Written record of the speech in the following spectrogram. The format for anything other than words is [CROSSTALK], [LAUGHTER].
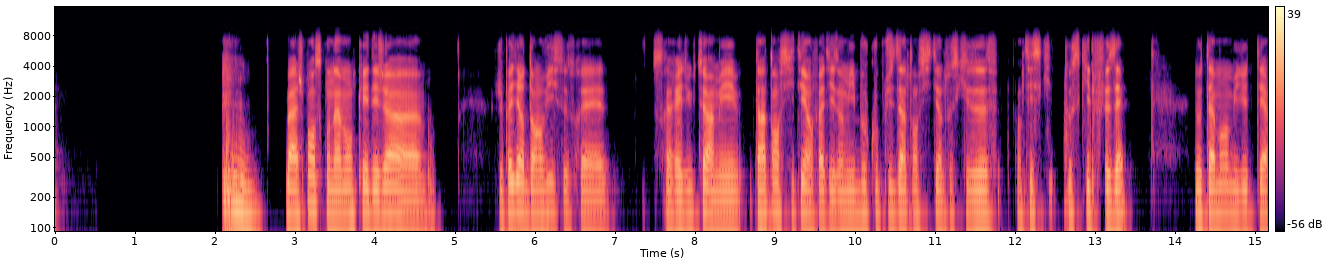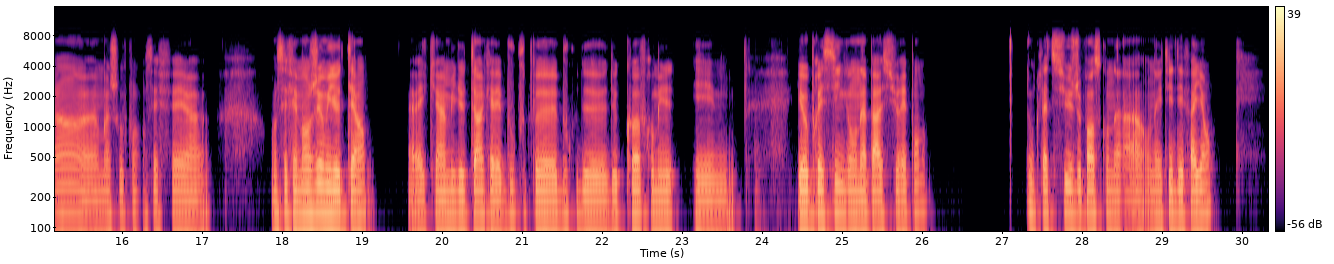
[CLEARS THROAT] Bah, Je pense qu'on a manqué déjà, euh, je ne vais pas dire d'envie, ce serait, serait réducteur, mais d'intensité en fait. Ils ont mis beaucoup plus d'intensité dans tout ce qu'ils tout ce qu'ils faisaient, notamment au milieu de terrain. Euh, moi, je trouve qu'on s'est fait, euh, on s'est fait manger au milieu de terrain avec un milieu de terrain qui avait beaucoup de, beaucoup de, coffres au milieu, et, et au pressing, on n'a pas su répondre. Donc là-dessus, je pense qu'on a, on a été défaillant.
